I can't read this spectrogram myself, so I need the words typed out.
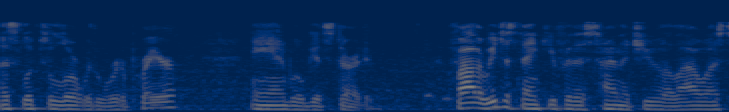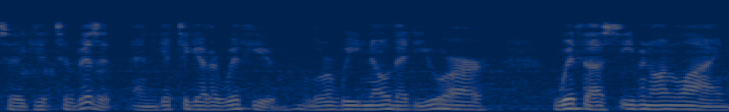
Let's look to the Lord with a word of prayer, and we'll get started. Father, we just thank you for this time that you allow us to get to visit and get together with you. Lord, we know that you are with us even online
